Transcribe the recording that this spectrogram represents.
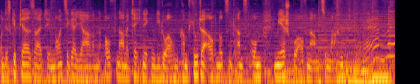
Und es gibt ja seit den 90er Jahren Aufnahmetechniken, die du auch im Computer auch nutzen kannst, um Mehrspuraufnahmen zu machen. Everybody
